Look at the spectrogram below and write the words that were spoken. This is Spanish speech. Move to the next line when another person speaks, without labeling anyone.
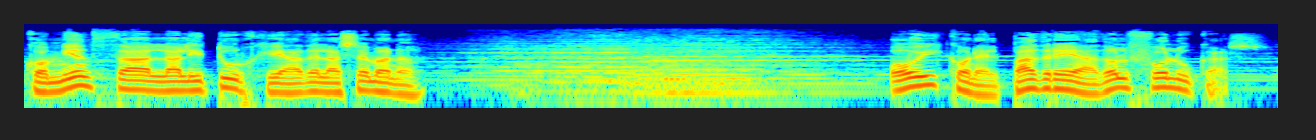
comienza la liturgia de la semana. Hoy con el Padre Adolfo Lucas.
